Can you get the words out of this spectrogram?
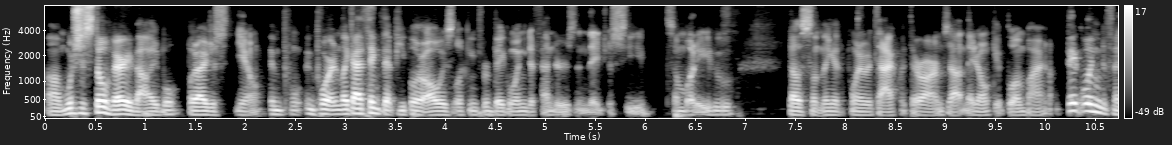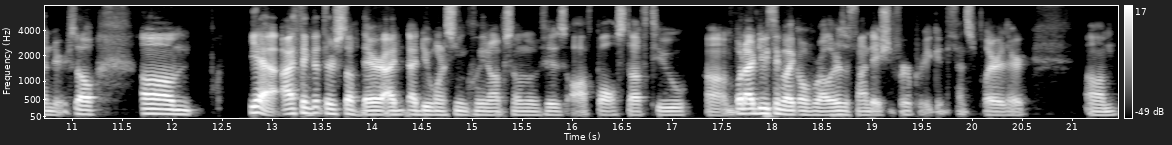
um, which is still very valuable. But I just, you know, imp- important. Like I think that people are always looking for big wing defenders, and they just see somebody who does something at the point of attack with their arms out, and they don't get blown by a big wing defender. So, um, yeah, I think that there's stuff there. I, I do want to see him clean up some of his off ball stuff too. Um, but I do think like overall there's a foundation for a pretty good defensive player there. Um,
